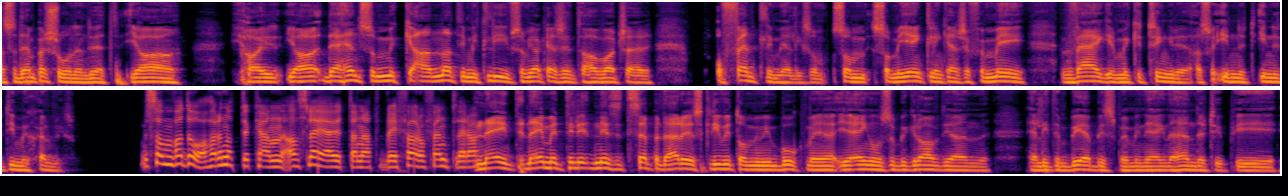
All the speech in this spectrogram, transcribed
Alltså den personen, du vet. Jag, jag jag, det har hänt så mycket annat i mitt liv som jag kanske inte har varit så här offentlig med. Liksom, som, som egentligen kanske för mig väger mycket tyngre alltså inut, inuti mig själv. Liksom. Som vad då? Har du något du kan avslöja utan att bli för offentlig? Då? Nej, nej, men till, till exempel, det här har jag skrivit om i min bok. Men jag, en gång så begravde jag en, en liten bebis med mina egna händer typ i,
